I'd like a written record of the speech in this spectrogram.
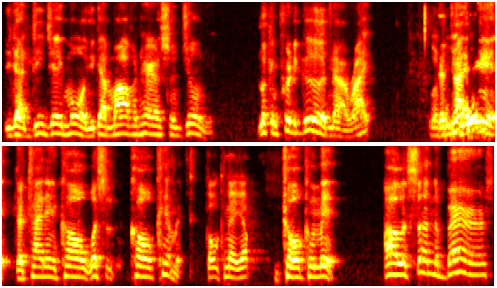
You got DJ Moore. You got Marvin Harrison Jr looking pretty good now, right? Looking the tight good. end, the tight end called what's it, Cole Clement. Cole Clement, yep. Cole Clement. All of a sudden, the Bears,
